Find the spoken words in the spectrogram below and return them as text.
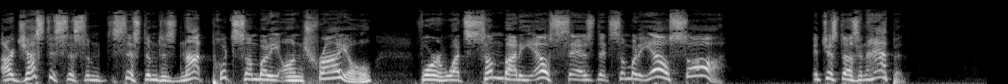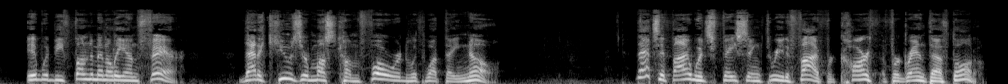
our justice system system does not put somebody on trial for what somebody else says that somebody else saw. It just doesn't happen. It would be fundamentally unfair. That accuser must come forward with what they know. That's if I was facing three to five for car for grand theft auto.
